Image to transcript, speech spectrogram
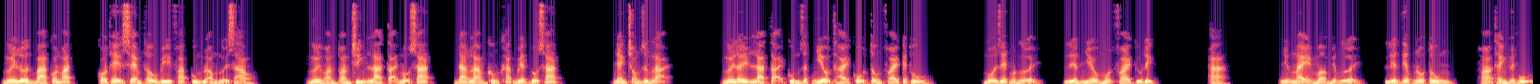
Ngươi lớn ba con mắt, có thể xem thấu bí pháp cùng lòng người sao? Ngươi hoàn toàn chính là tại ngộ sát, đang làm không khác biệt đổ sát. Nhanh chóng dừng lại. Ngươi đây là tại cùng rất nhiều thái cổ tông phái kết thủ. Mỗi giết một người, liền nhiều một phái cử địch. A. Những này mở miệng người, liên tiếp nổ tung, hóa thành huyết vụ.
